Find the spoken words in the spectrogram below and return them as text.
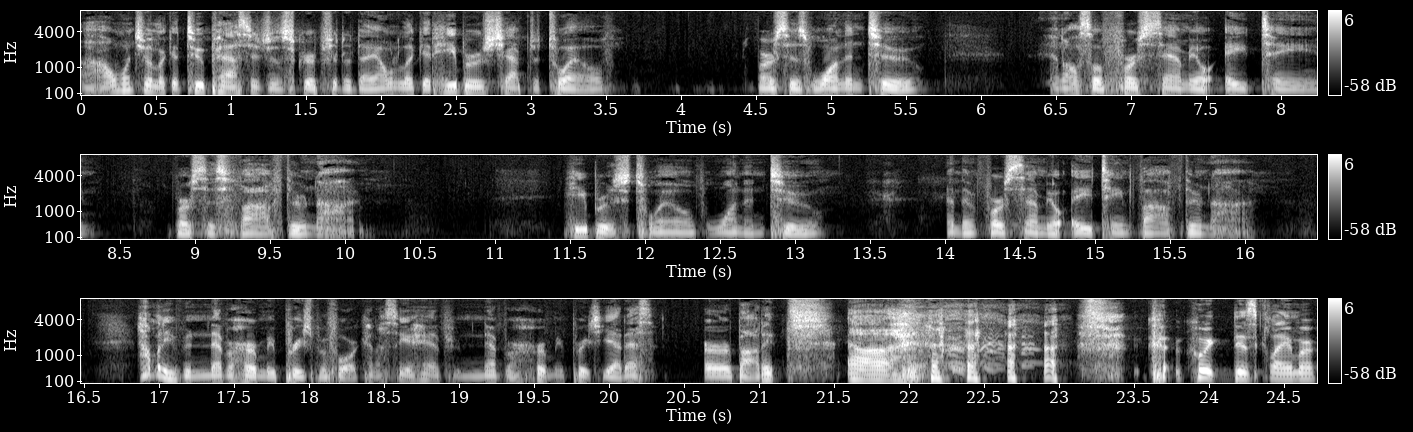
Uh, I want you to look at two passages of scripture today. I want to look at Hebrews chapter 12, verses 1 and 2, and also 1 Samuel 18, verses 5 through 9. Hebrews 12, 1 and 2, and then 1 Samuel 18, 5 through 9. How many of you have never heard me preach before? Can I see your hand if you've never heard me preach? Yeah, that's everybody. Uh, quick disclaimer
